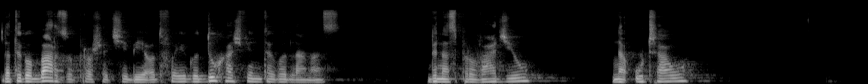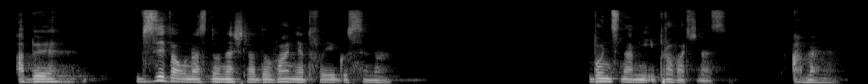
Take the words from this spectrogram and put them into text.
Dlatego bardzo proszę Ciebie o Twojego Ducha Świętego dla nas, by nas prowadził, nauczał, aby wzywał nas do naśladowania Twojego Syna. Bądź z nami i prowadź nas. Amen.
